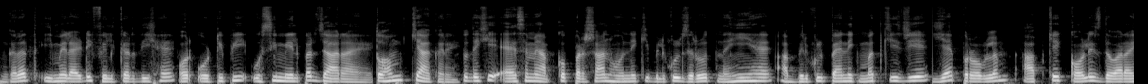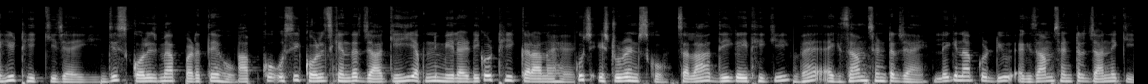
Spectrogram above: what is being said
गलत ईमेल आईडी फिल कर दी है और ओटीपी उसी मेल पर जा रहा है। तो हम क्या करें? तो देखिए, ऐसे में आपको परेशान होने की बिल्कुल ज़रूरत नहीं है। आप बिल्कुल पैनिक मत कीजिए। यह प्रॉब्लम आपके कॉलेज द्वारा ही ठीक की जाएगी। जिस कॉलेज में आप पढ़ते हो, आपको उसी कॉलेज के अंदर जाके ही अपनी मेल आईडी को ठीक कराना है। कुछ स्टूडेंट्स को सलाह दी गई थी कि वह एग्ज़ाम सेंटर जाएँ। लेकिन आपको ड्यू एग्ज़ाम सेंटर जाने की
